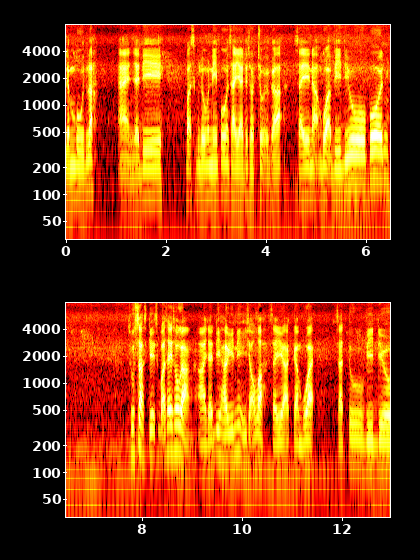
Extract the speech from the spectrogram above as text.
lembu tu lah kan? Jadi sebab sebelum ni pun saya ada cocok juga Saya nak buat video pun Susah sikit sebab saya seorang. Ha, Jadi hari ni insyaAllah saya akan buat Satu video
